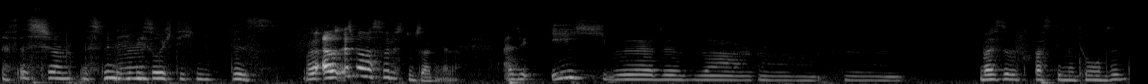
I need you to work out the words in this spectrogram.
Das ist schon, das finde ich nicht so richtig ein Diss. Also erstmal, was würdest du sagen, Ella? Also ich würde sagen. Hm, Weißt du, was Dementoren sind?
